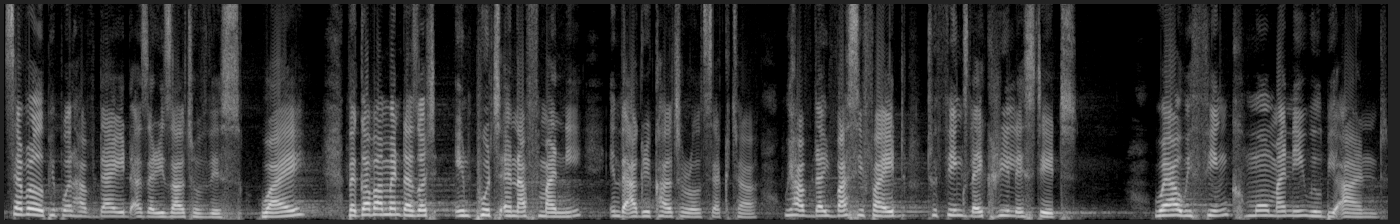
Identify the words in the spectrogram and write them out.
Several people have died as a result of this. Why? The government does not input enough money in the agricultural sector. We have diversified to things like real estate, where we think more money will be earned.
